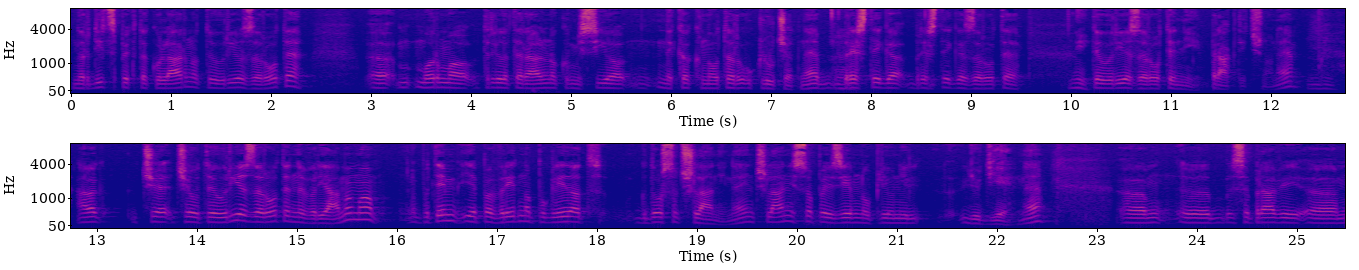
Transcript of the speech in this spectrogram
narediti spektakularno teorijo zarote, eh, moramo trilateralno komisijo nekako noter vključiti. Ne. Ja. Brez, tega, brez tega zarote, ni. teorije zarote ni, praktično. Ne. Mhm. Ampak, če, če v teorije zarote ne verjamemo, potem je pa vredno pogledati, kdo so člani. Ne. In člani so pa izjemno vplivni ljudje. Ne. Um, se pravi, um,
